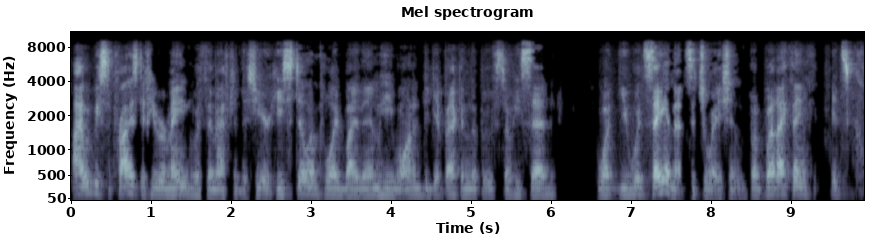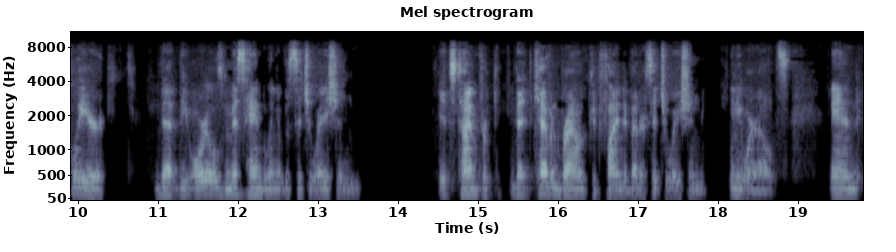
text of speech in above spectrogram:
I would be surprised if he remained with them after this year. He's still employed by them. He wanted to get back in the booth, so he said what you would say in that situation. But but I think it's clear that the Orioles' mishandling of the situation it's time for that Kevin Brown could find a better situation anywhere else. And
